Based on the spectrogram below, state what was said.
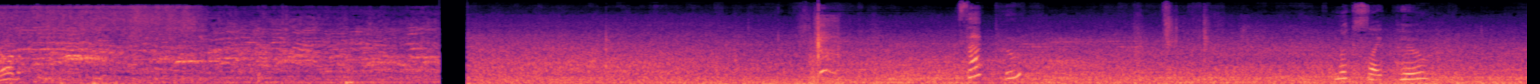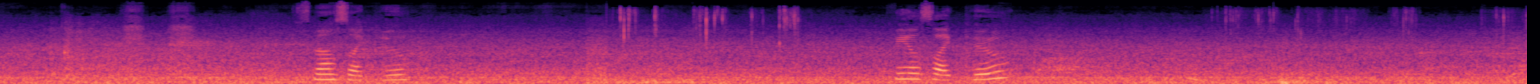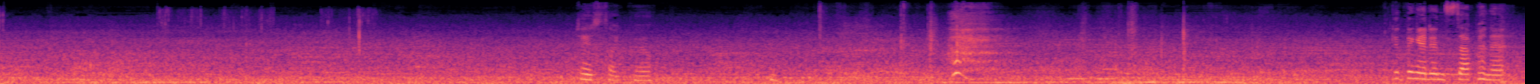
Is that poop? Looks like poo. Smells like poo. Feels like poo. Tastes like poo. Good thing I didn't step in it.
